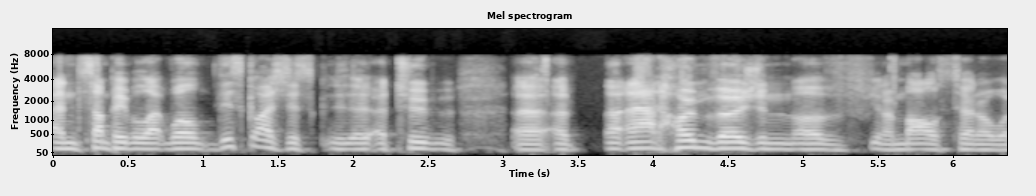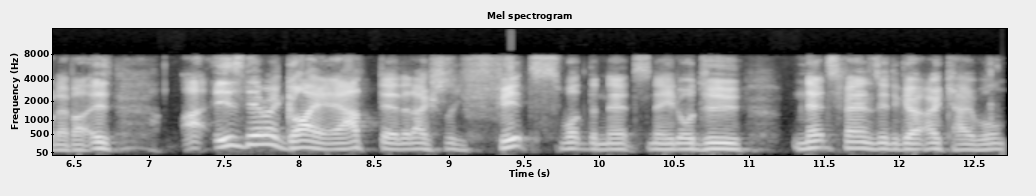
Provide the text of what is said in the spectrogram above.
And some people are like, well, this guy's just a, a too uh, a, an at-home version of you know Myles Turner or whatever. Is uh, is there a guy out there that actually fits what the Nets need, or do Nets fans need to go, okay, well,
